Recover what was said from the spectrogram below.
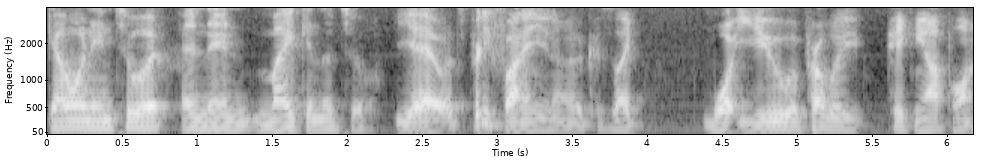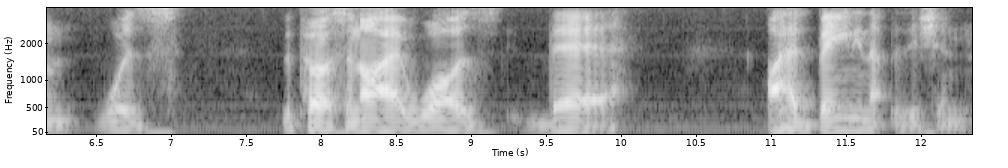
going into it and then making the tour? yeah. It's pretty funny, you know, because like what you were probably picking up on was the person I was there. I had been in that position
